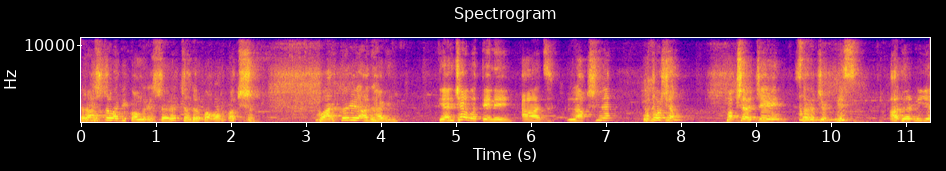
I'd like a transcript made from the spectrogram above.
राष्ट्रवादी काँग्रेस शरदचंद्र पवार पक्ष. वारकरी आघाडी यांच्या वतीने आज लाक्षणिक उपोषण पक्षाचे सरचिटणीस आदरणीय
